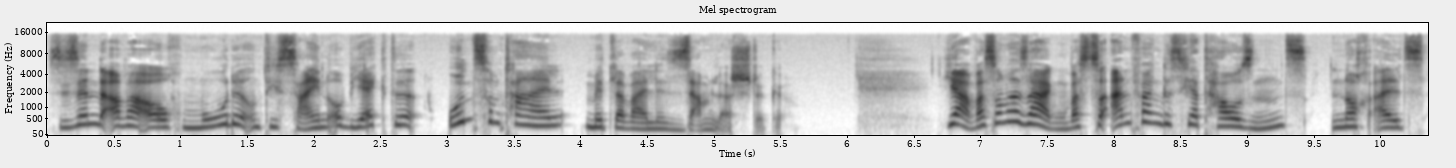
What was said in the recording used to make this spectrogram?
Sie sind aber auch Mode- und Designobjekte und zum Teil mittlerweile Sammlerstücke. Ja, was soll man sagen? Was zu Anfang des Jahrtausends noch als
